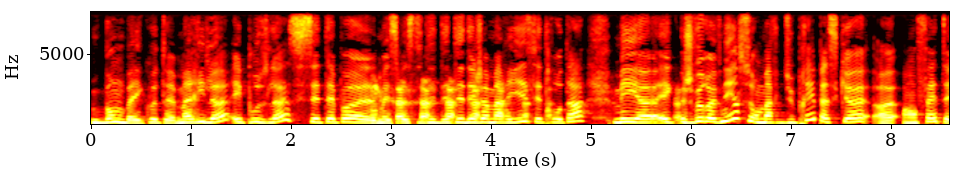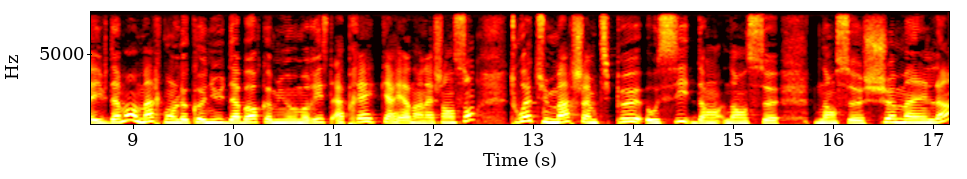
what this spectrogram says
Bon, ben écoute, euh, marie-la, épouse-la, si c'était pas... euh, Mais t'étais déjà marié, c'est trop tard. Mais euh, je veux revenir sur Marc Dupré parce que, euh, en fait, évidemment, Marc, on l'a connu d'abord comme humoriste, après carrière dans la chanson. Toi, tu marches un petit peu aussi dans, dans ce, dans ce chemin-là,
